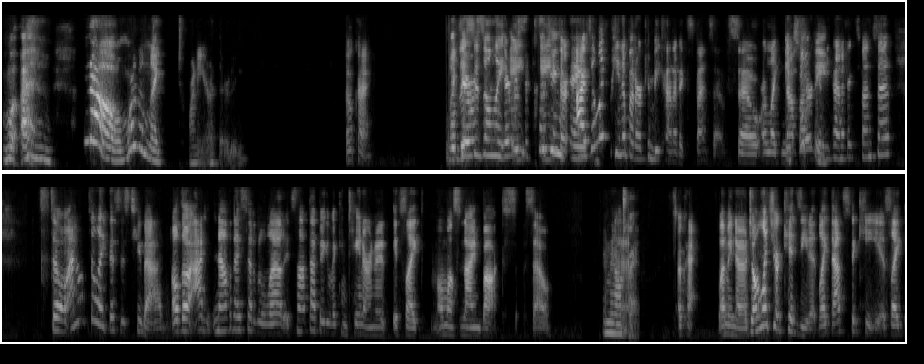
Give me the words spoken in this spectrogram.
Well, no, more than like twenty or thirty. Okay. Well, Like, this was- is only there was a eight. eight thir- I feel like peanut butter can be kind of expensive. So, or like nut butter can be. be kind of expensive. So I don't feel like this is too bad. Although I, now that I said it aloud, it's not that big of a container, and it, it's like almost nine bucks. So I mean, I'll try. it. okay, let me know. Don't let your kids eat it. Like that's the key. Is like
